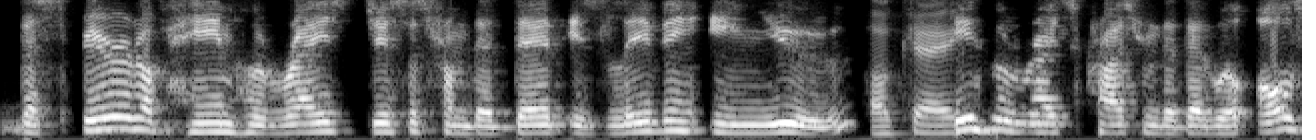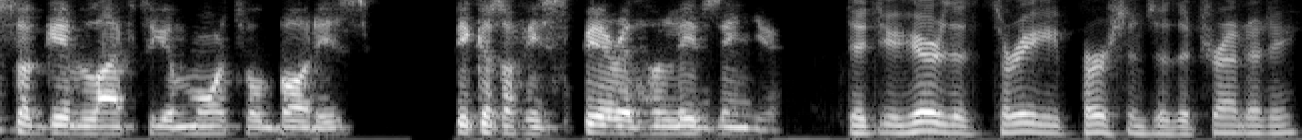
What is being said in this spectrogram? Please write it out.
the spirit of him who raised Jesus from the dead is living in you, Okay. he who raised Christ from the dead will also give life to your mortal bodies because of his spirit who lives in you. Did you hear the three persons of the Trinity?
